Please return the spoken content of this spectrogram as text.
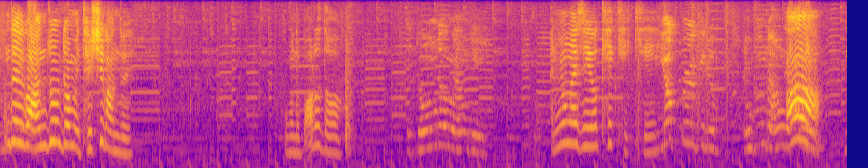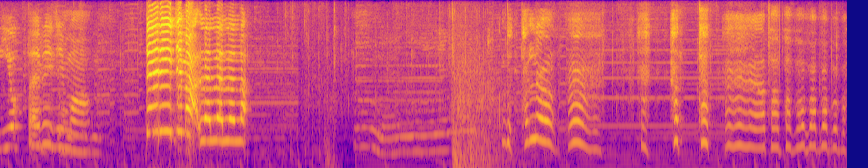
근데 이거 안 좋은 점이 대시가 안 돼. 어 근데 빠르다. 좋은 점이 한 개. 안녕하세요 케케케. 미역 불기를 안 준다. 아! 미역 때리지 마. 때리지 마. 랄랄랄라. 음. 안돼 달려. 아, 핫핫 아, 아파 아파 아파 아파 아파 아파.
